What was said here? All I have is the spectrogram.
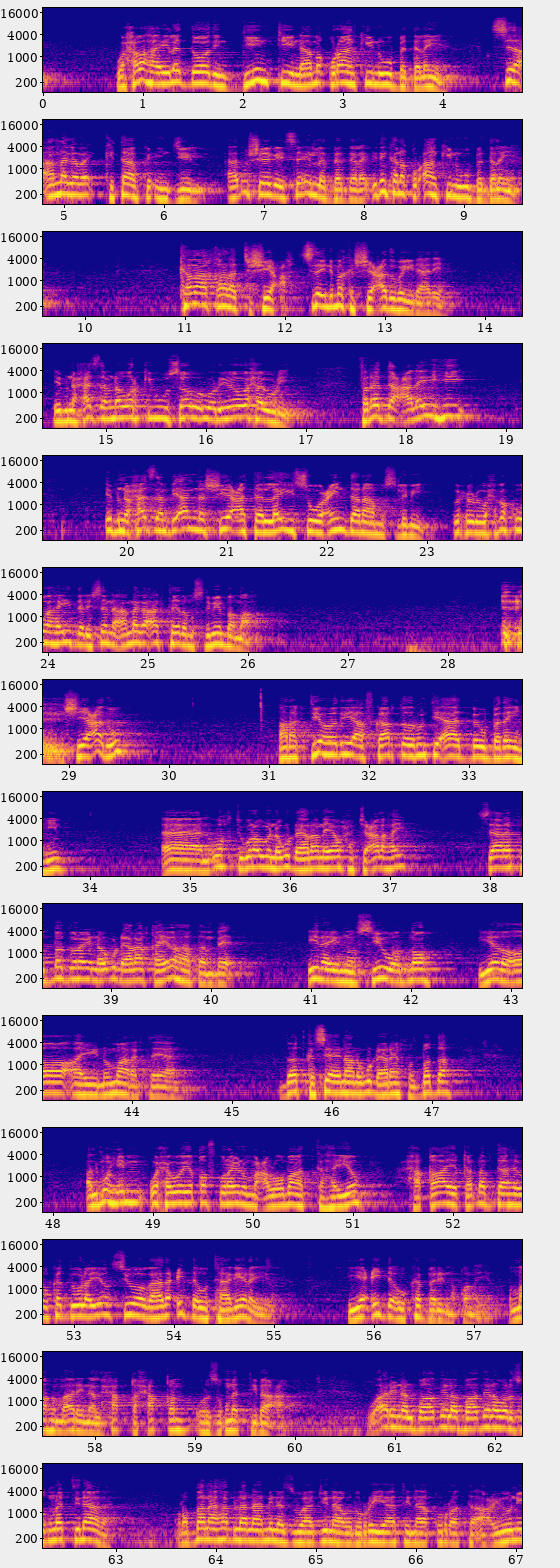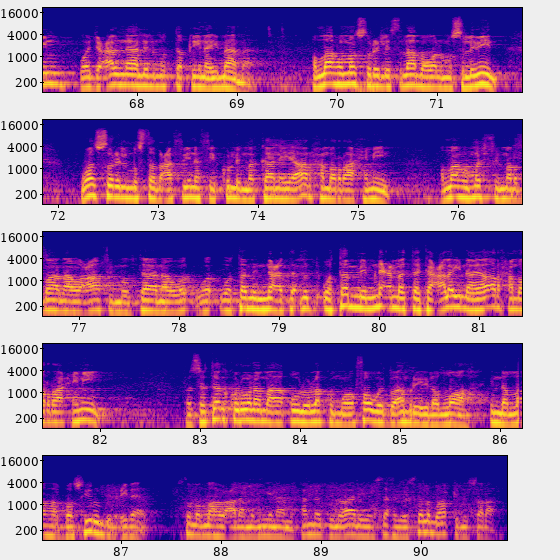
waxba ha ila doodin diintiinna ama qur'aankiinu wuu bedelan yahay. Sida annagaba kitaabka injiil aada u sheegaysa in la bedelay idinkana qur'aankiinu wuu bedelan yahay. Kamaa qaalat shiica siday nimanka shiicaduba yidhaahdeen ibnu xasamna warkii wuu soo warwariyo waxa uu ihi faradda calayhi ibnu xasam biana shiicata laysuu cindana muslimiin. Wuxuu ihi waxba kuwa hay daliishana annaga agteeda muslimiinba maaha. Shiicadu aragtiyahoodii iyo afkaartooda runtii aad bay u badan yihiin. Waktiguna wuu inagu dheeranaya waxaan jecelahay si aanay khudbadduna inoogu dheeraan qaybaha dambe inaynu sii wadno iyada oo aynu maaragtay dadka si aynaan ugu dheerayn khudbadda. Almuhim waxa weeye qofkuna inuu macluumaadka hayo xaqaa'iqa dhabtaahe uu ka duulayo si uu ogaado cidda uu taageerayo iyo cidda uu ka beri noqonayo. Allahuma arina alxaqa xaqan warsuqna itibaaca wa arina albaaila baaila warsuqna ijtinaaba rabbana hab lana min aswaajina waduriyaatina qurata acyunin wajcalna lilmuttaqiina imaama. Allahuma ansur alislaama walmuslimiin. وانصر المستضعفين في كل مكان يا أرحم الراحمين اللهم اشف مرضانا وعاف مبتانا وتمم نعمتك علينا يا أرحم الراحمين فستذكرون ما أقول لكم وأفوض أمري إلى الله إن الله بصير بالعباد صلى الله على نبينا محمد وآله وصحبه وسلم وأقم الصلاة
